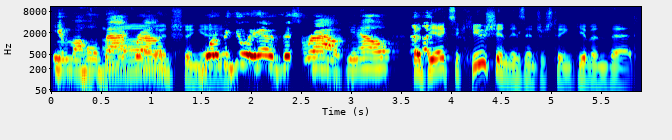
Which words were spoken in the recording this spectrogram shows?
gave him a whole Oh, background. interesting. Yeah, what yeah. are we doing here with this route? You know, But the execution is interesting, given that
